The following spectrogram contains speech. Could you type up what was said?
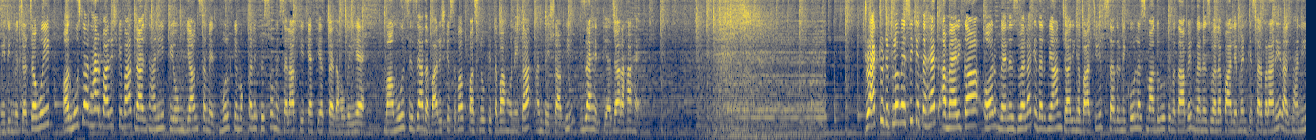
मीटिंग में चर्चा हुई और मूसलाधार बारिश के बाद राजधानी प्योंगयांग समेत मुल्क के मुख्तलिफ़ हिस्सों में सैलाब की कैफियत पैदा हो गई है। मामूल से ज़्यादा बारिश के सबब फ़सलों के तबाह होने का अंदेशा भी ज़ाहिर किया जा रहा है। ट्रैक टू डिप्लोमेसी के तहत अमेरिका और वेनेजुएला के दरमियान जारी है बातचीत। सदर निकोलस मादुरो के मुताबिक वेनेजुएला पार्लियामेंट के सरबरा ने राजधानी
